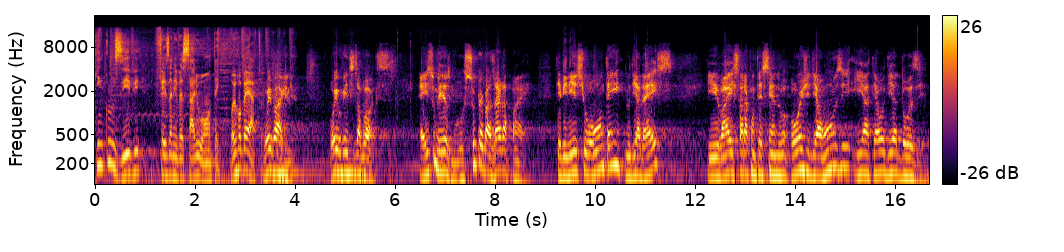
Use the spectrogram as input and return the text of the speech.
que inclusive fez aniversário ontem. Oi, Roberto. Oi, Wagner. Oi, ouvintes da Vox. É isso mesmo, o Super Bazar da Pai. Teve início ontem, no dia 10, e vai estar acontecendo hoje, dia 11, e até o dia 12.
